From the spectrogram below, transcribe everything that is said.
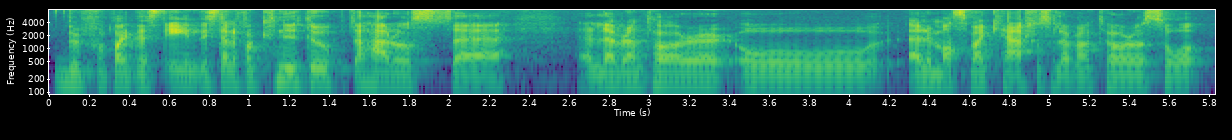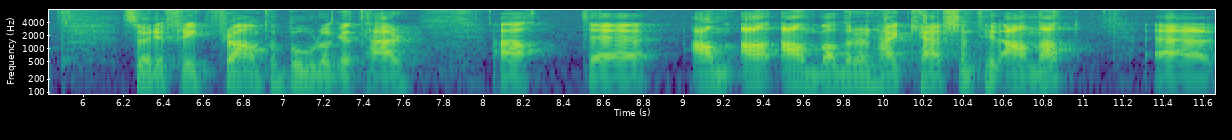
du får faktiskt in, istället för att knyta upp det här hos eh, leverantörer och, eller massor med cash hos leverantörer och så, så är det fritt fram för bolaget här att eh, an, an, använda den här cashen till annat. Eh,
